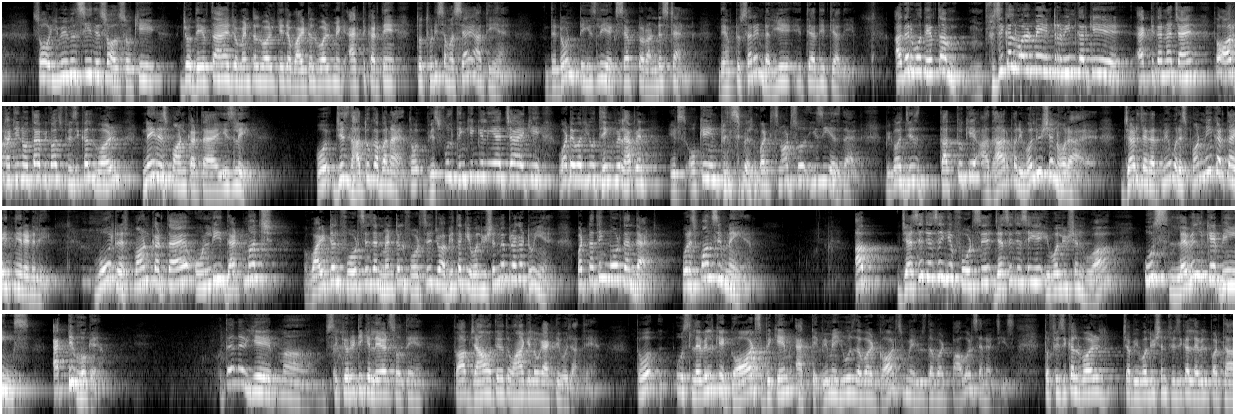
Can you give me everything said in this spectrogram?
So you will see this also कि जो देवता हैं, जो मेंटल वर्ल्ड के, जब वाइटल वर्ल्ड में एक्ट करते हैं तो थोड़ी समस्याएँ आती हैं। दे डोंट इजली एक्सेप्ट और understand they have to surrender ये इत्यादि इत्यादि। अगर वो देवता फ़िज़िकल वर्ल्ड में इंटरवीन करके एक्ट करना चाहें तो और कठिन होता है बिकॉज़ फ़िज़िकल वर्ल्ड नहीं रिस्पॉन्ड करता है इजिली वो जिस धातु का बना है तो विशफुल थिंकिंग के लिए अच्छा है कि whatever you think will happen it's okay in principle but it's not so easy as that because जिस तत्व के आधार पर इवोल्यूशन हो रहा है, जड़ जगत में वो रिस्पॉन्ड नहीं करता है इतनी रेडली वो रिस्पॉन्ड करता है only that much vital forces and mental forces जो अभी तक इवोल्यूशन में प्रकट हुई हैं but nothing more than that वो रिस्पॉन्सिव नहीं है. अब जैसे जैसे ये फोर्स जैसे जैसे ये इवोल्यूशन हुआ, उस लेवल के बींग्स एक्टिव हो गए। होता है ना, ये सिक्योरिटी के लेयर्स होते हैं तो आप जहाँ होते हो तो वहाँ के लोग एक्टिव हो जाते हैं। तो उस लेवल के gods became active we may use the word gods we may use the word powers energies तो फ़िज़िकल वर्ल्ड जब इवोल्यूशन फ़िज़िकल लेवल पर था,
